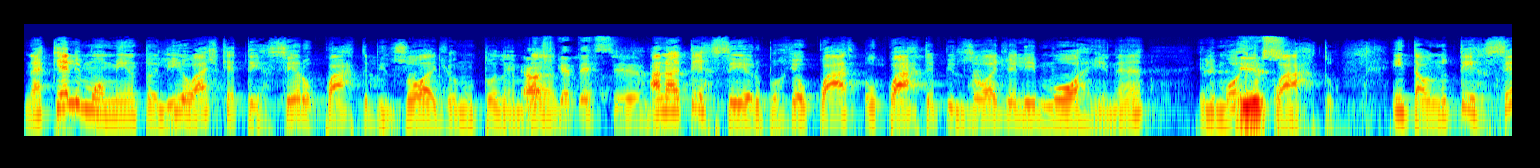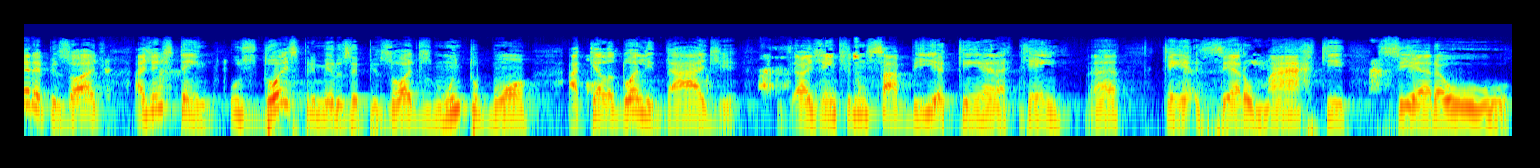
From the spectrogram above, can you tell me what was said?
Naquele momento ali, eu acho que é terceiro ou quarto episódio, eu não tô lembrando. Eu acho que é terceiro. Ah, não, é terceiro, porque o quarto, o quarto episódio ele morre, né? Ele morre Isso. no quarto. Então, no terceiro episódio, a gente tem os dois primeiros episódios muito bom, aquela dualidade, a gente não sabia quem era quem, né? Quem, se era o Mark, se era o,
